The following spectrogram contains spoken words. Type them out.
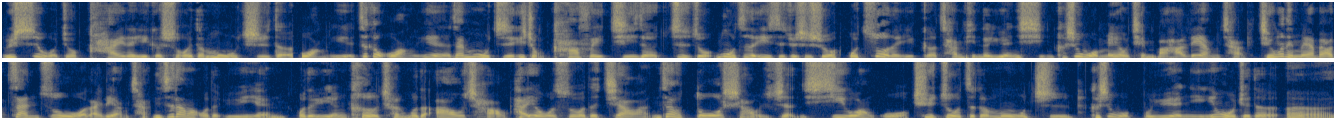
于是我就开了一个所谓的募资的网页。这个网页呢，在募资一种咖啡机的制作。募资的意思就是说我做了一个产品的原型，可是我没有钱把它量产。请问你们要不要赞助我来量产？你知道吗？我的语言，我的语言课程。我的凹槽，还有我所有的教啊，你知道有多少人希望我去做这个募资？可是我不愿意，因为我觉得，呃。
